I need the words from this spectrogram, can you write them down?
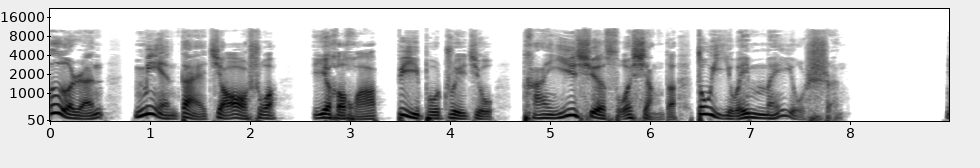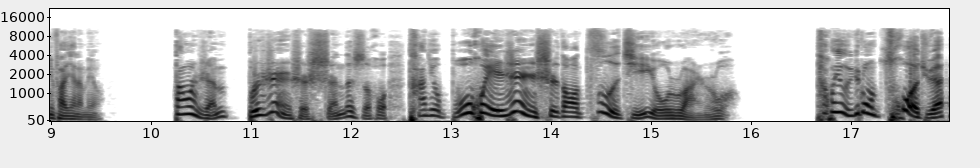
恶人面带骄傲说：“耶和华。”必不追究他一切所想的，都以为没有神。你发现了没有？当人不认识神的时候，他就不会认识到自己有软弱，他会有一种错觉，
